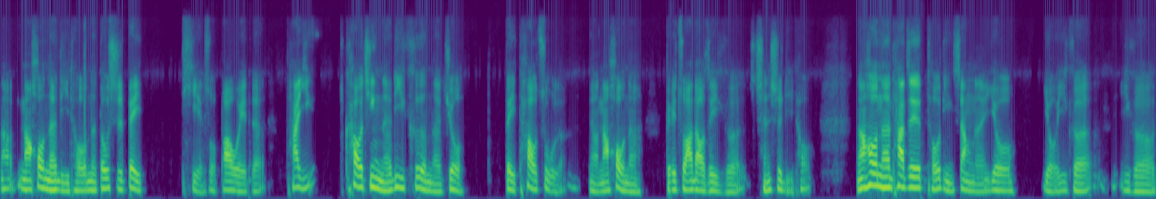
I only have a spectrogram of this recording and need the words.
那然后呢，里头呢都是被铁所包围的。他一靠近呢，立刻呢就被套住了。然后呢，被抓到这个城市里头。然后呢，他这头顶上呢又。有一个一个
